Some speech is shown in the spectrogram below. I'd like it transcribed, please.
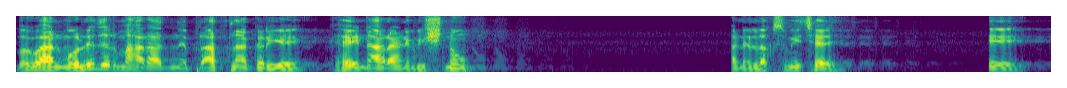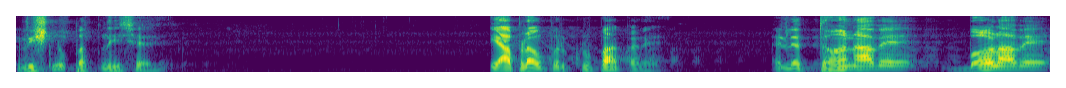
ભગવાન મુરલીધર મહારાજને પ્રાર્થના કરીએ કે હે નારાયણ વિષ્ણુ, અને લક્ષ્મી છે એ વિષ્ણુ પત્ની છે. એ આપણા ઉપર કૃપા કરે. એટલે ધન આવે, બળ આવે,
